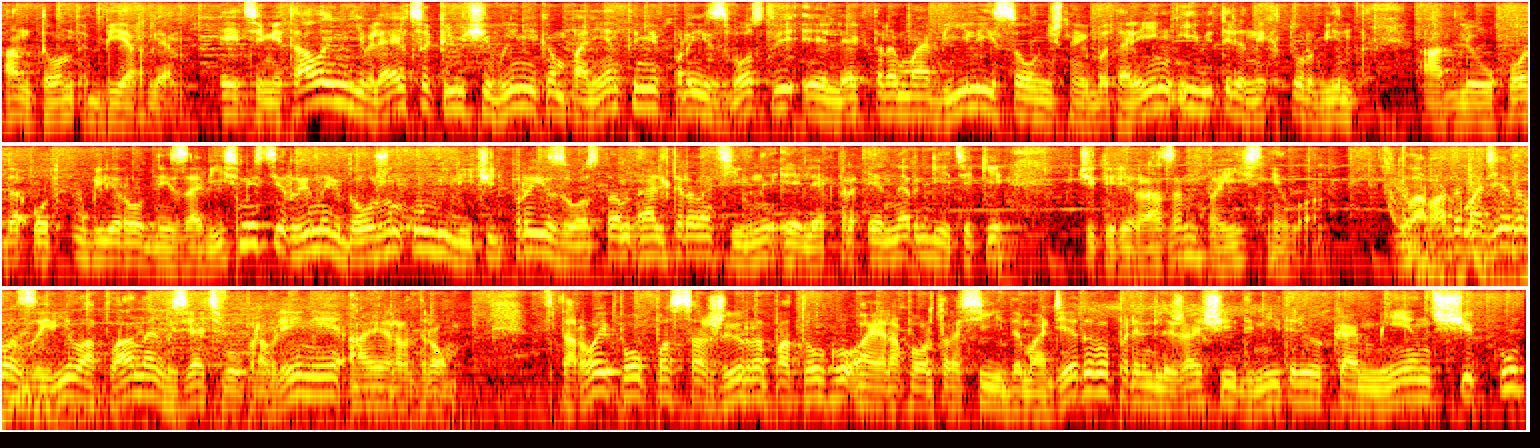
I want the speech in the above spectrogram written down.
Антон Берлин. Эти металлы являются ключевыми компонентами в производстве электромобилей, солнечных батарей и ветряных турбин, а для ухода от углеродной зависимости рынок должен увеличить производство альтернативной электроэнергетики в четыре раза, пояснил он. Глава Домодедова заявил о планах взять в управление аэродром. Второй по пассажиропотоку аэропорт России Домодедово, принадлежащий Дмитрию Каменщику,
